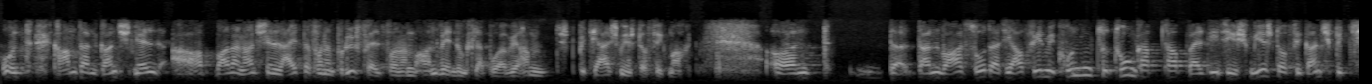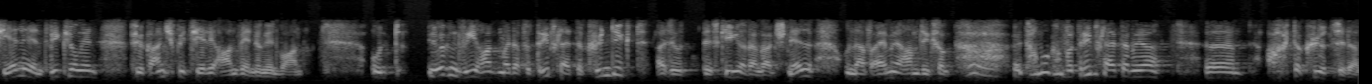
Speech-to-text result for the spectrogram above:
und kam dann ganz schnell, war dann ganz schnell Leiter von einem Prüffeld, von einem Anwendungslabor. Wir haben Spezialschmierstoffe gemacht. Und da, dann war es so, dass ich auch viel mit Kunden zu tun gehabt habe, weil diese Schmierstoffe ganz spezielle Entwicklungen für ganz spezielle Anwendungen waren. Und irgendwie hat mal der Vertriebsleiter kündigt, also das ging ja dann ganz schnell und auf einmal haben die gesagt, oh, jetzt haben wir keinen Vertriebsleiter mehr, äh, ach der Kürze da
